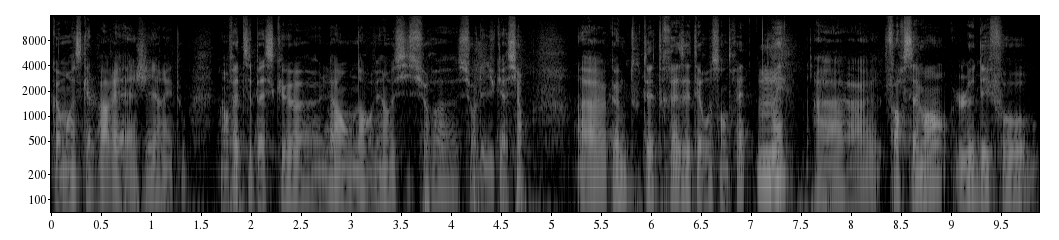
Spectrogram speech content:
comment est-ce qu'elle va réagir et tout. En fait, c'est parce que euh, là, on en revient aussi sur, euh, sur l'éducation. Euh, comme tout est très hétérocentré, Mm. Euh, forcément, le défaut,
